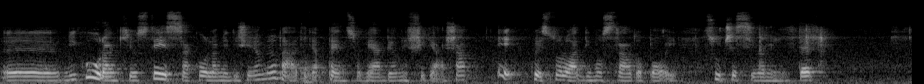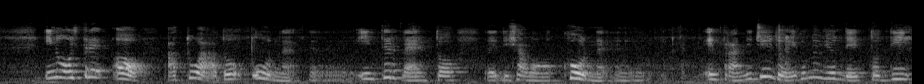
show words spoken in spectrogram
eh, mi curo anch'io stessa con la medicina omeopatica, penso che abbia un'efficacia e questo lo ha dimostrato poi successivamente. Inoltre ho attuato un eh, intervento eh, diciamo, con eh, entrambi i genitori, come vi ho detto, di,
